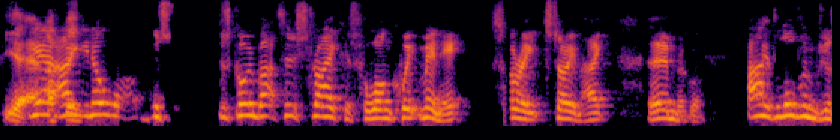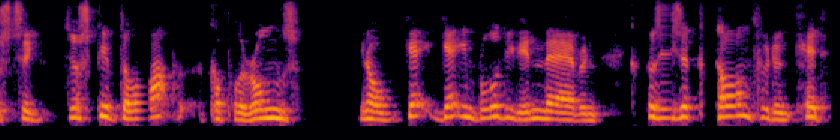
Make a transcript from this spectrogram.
Yeah. Yeah. I think... I, you know what? Just, just going back to the strikers for one quick minute. Sorry, sorry, Mike. Um, I'd love him just to just give Delap a couple of runs. You know, get get him blooded in there, and because he's a confident kid.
